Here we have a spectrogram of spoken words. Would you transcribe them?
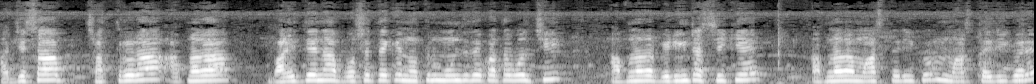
আর যেসব ছাত্ররা, আপনারা বাড়িতে না বসে থেকে নতুন বন্ধুদের কথা বলছি, আপনারা ব্রিডিংটা শিখে আপনারা মাছ তৈরি করুন, মাছ তৈরি করে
